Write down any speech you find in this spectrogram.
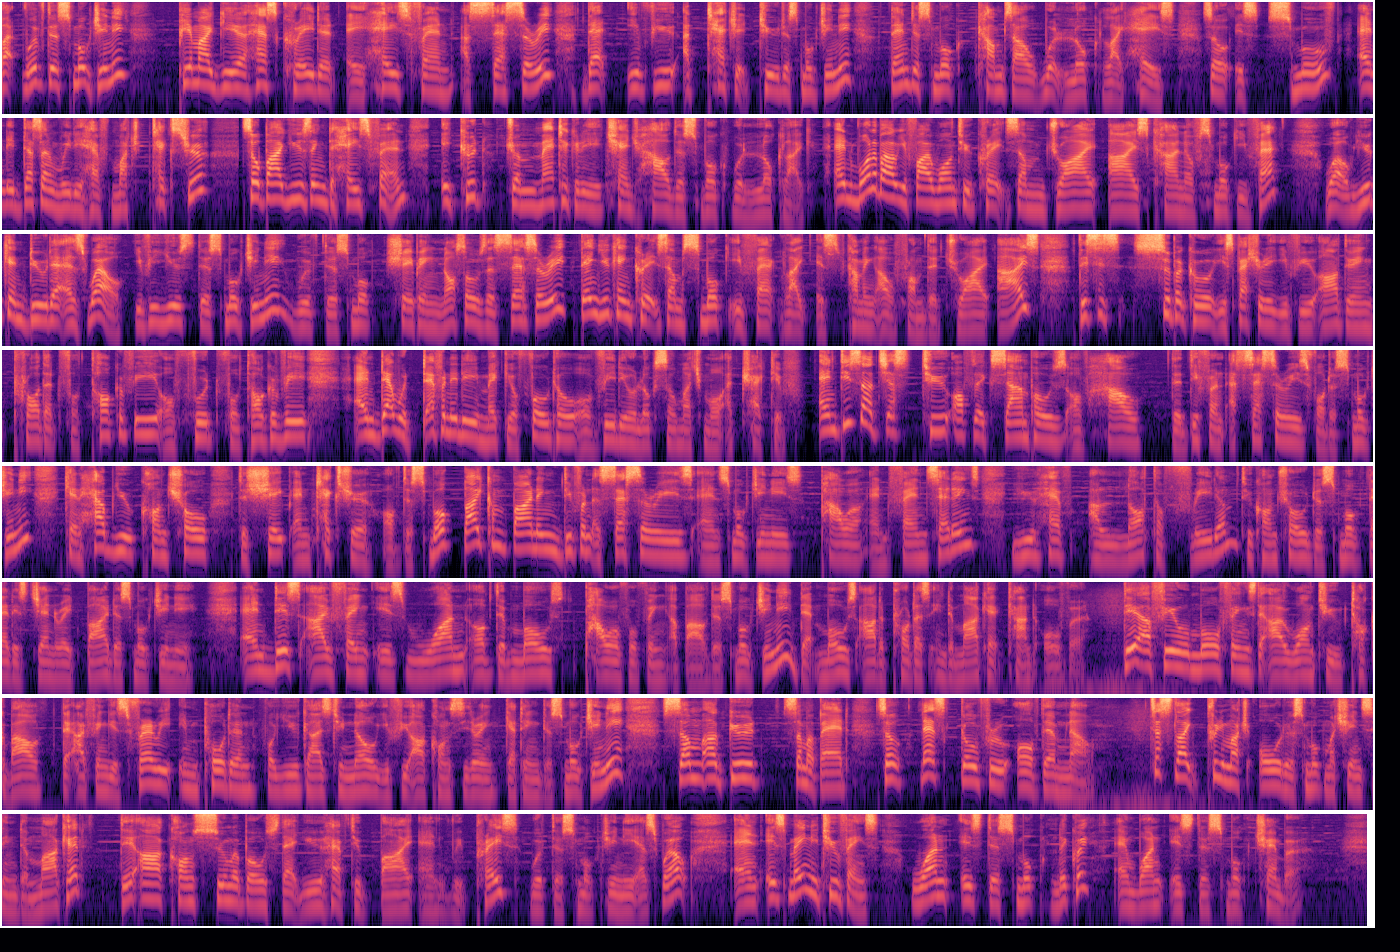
But with the Smoke Genie, PMI Gear has created a haze fan accessory that if you attach it to the Smoke Genie, then the smoke comes out would look like haze. So it's smooth and it doesn't really have much texture. So by using the haze fan, it could dramatically change how the smoke would look like. And what about if I want to create some dry ice kind of smoke effect? Well, you can do that as well. If you use the Smoke Genie with the smoke shaping nozzles accessory, then you can create some smoke effect like it's coming out from the dry ice. This is super cool, especially if you are doing product photography or food photography and that would definitely make your photo or video look so much more attractive. And these are just two of the examples of how the different accessories for the smoke genie can help you control the shape and texture of the smoke by combining different accessories and smoke genie's power and fan settings. You have a lot of freedom to control the smoke that is generated by the smoke genie. And this i think is one of the most powerful thing about the smoke genie that most other products in the market can't offer there are a few more things that I want to talk about that I think is very important for you guys to know if you are considering getting the Smoke Genie. Some are good, some are bad. So let's go through all of them now. Just like pretty much all the smoke machines in the market, there are consumables that you have to buy and replace with the smoke genie as well. And it's mainly two things. One is the smoke liquid and one is the smoke chamber.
